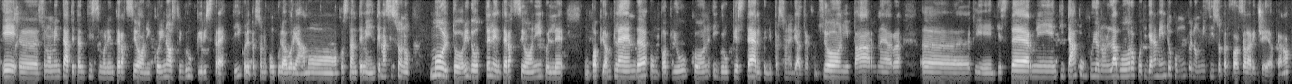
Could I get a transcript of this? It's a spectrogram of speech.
e eh, sono aumentate tantissimo le interazioni con i nostri gruppi ristretti, con le persone con cui lavoriamo costantemente, ma si sono molto ridotte le interazioni, quelle un po' più unplanned, un po' più con i gruppi esterni, quindi persone di altre funzioni, partner, eh, clienti esterni, entità con cui io non lavoro quotidianamente o comunque non mi fisso per forza alla ricerca, no?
